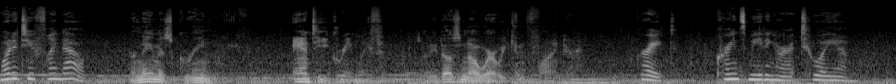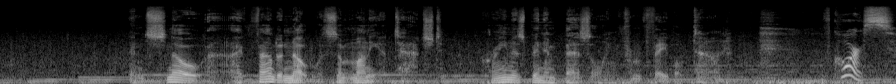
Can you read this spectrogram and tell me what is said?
what did you find out? Her name is Greenleaf, Auntie Greenleaf. but he doesn't know where we can find her. Great. Crane's meeting her at 2 a.m. And Snow, I I found a note with some money attached. Crane has been embezzling from Fabletown. Of course,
